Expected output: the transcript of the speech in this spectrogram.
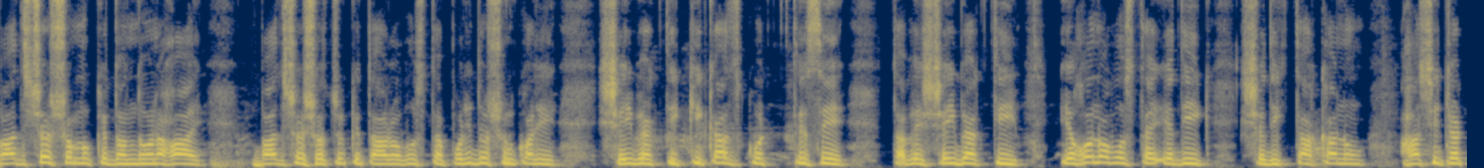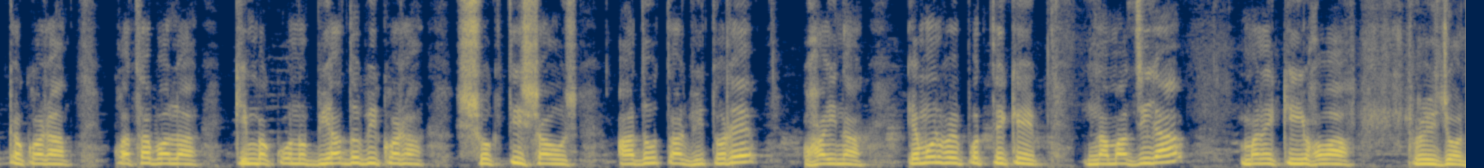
বাদশার সম্মুখে দ্বন্দ্বমান হয় বাদশাহ শত্রুকে তার অবস্থা পরিদর্শন করে, সেই ব্যক্তি কী কাজ করতেছে? তবে সেই ব্যক্তি এখন অবস্থায় এদিক সেদিক তাকানো, হাসি ঠাট্টা করা, কথা বলা কিংবা কোনো বিয়াদবি করা শক্তি সাহস আদৌ তার ভিতরে হয় না। এমনভাবে প্রত্যেকে নামাজিরা মানে কি হওয়া প্রয়োজন।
